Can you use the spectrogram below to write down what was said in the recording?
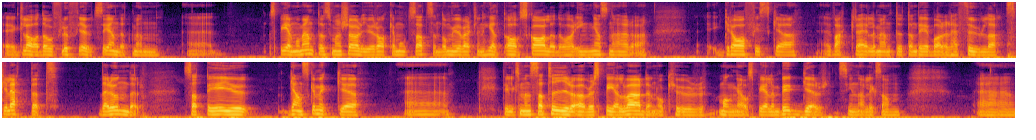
eh, glada och fluffiga utseendet. Men eh, spelmomenten som man kör är ju raka motsatsen. De är ju verkligen helt avskalade och har inga sådana här eh, grafiska eh, vackra element utan det är bara det här fula skelettet därunder. Så att det är ju ganska mycket eh, det är liksom en satir över spelvärlden och hur många av spelen bygger sina liksom eh,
